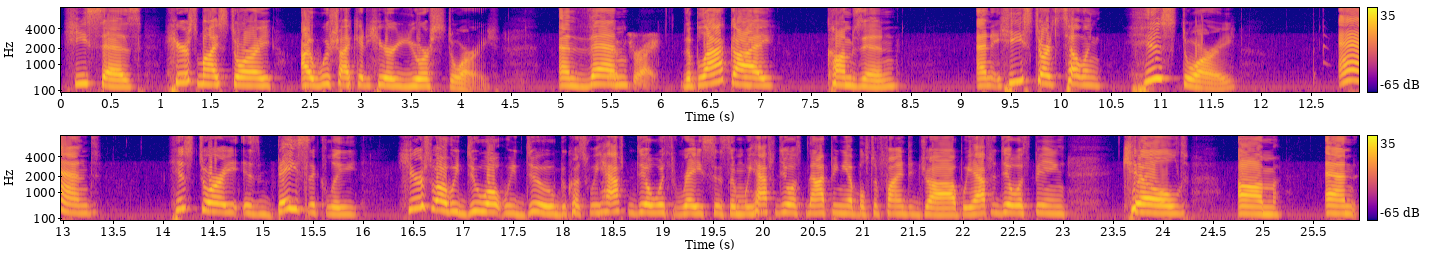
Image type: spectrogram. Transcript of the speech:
he says, "Here's my story. I wish I could hear your story." And then right. the black guy comes in, and he starts telling his story, and his story is basically here's why we do what we do because we have to deal with racism. We have to deal with not being able to find a job. We have to deal with being killed. Um, and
